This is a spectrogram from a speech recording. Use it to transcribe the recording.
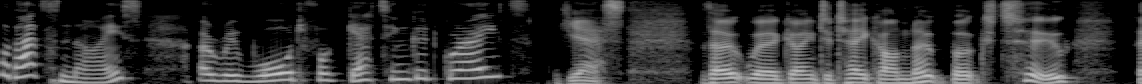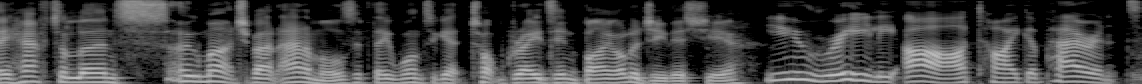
Oh, that's nice. A reward for getting good grades? Yes, though we're going to take our notebooks too. They have to learn so much about animals if they want to get top grades in biology this year. You really are tiger parents.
